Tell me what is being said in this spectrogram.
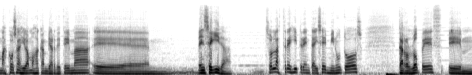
más cosas y vamos a cambiar de tema em, enseguida. Son las 3 y 36 minutos. Carlos López, em,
